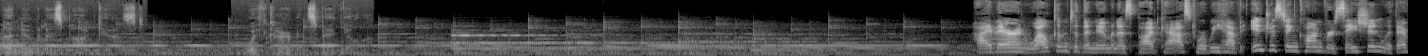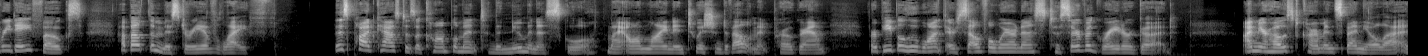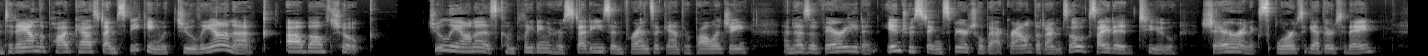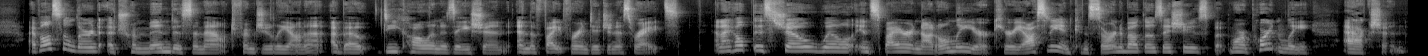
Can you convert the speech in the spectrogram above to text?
The Numinous Podcast with Carmen Spaniola. Hi there, and welcome to the Numinous Podcast, where we have interesting conversation with everyday folks about the mystery of life. This podcast is a complement to the Numinous School, my online intuition development program for people who want their self awareness to serve a greater good. I'm your host, Carmen Spaniola, and today on the podcast I'm speaking with Juliana Kabal Xok. Juliana is completing her studies in forensic anthropology and has a varied and interesting spiritual background that I'm so excited to share and explore together today. I've also learned a tremendous amount from Juliana about decolonization and the fight for Indigenous rights. And I hope this show will inspire not only your curiosity and concern about those issues, but more importantly, action.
